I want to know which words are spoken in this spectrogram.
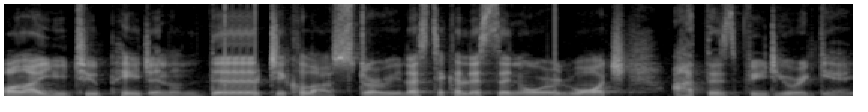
on our YouTube page and on this particular story. Let's take a listen or watch at this video again.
